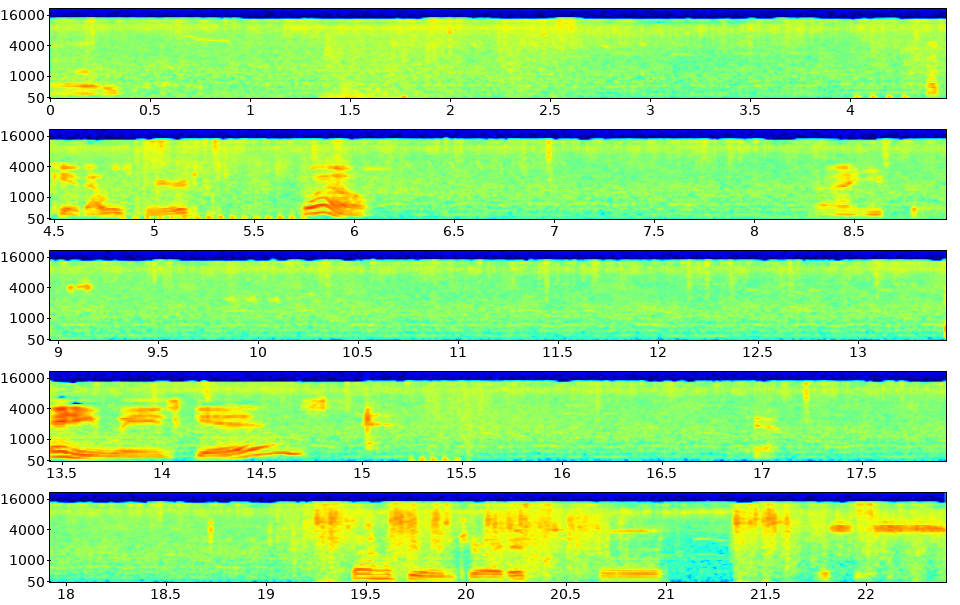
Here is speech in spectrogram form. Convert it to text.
Oh. Okay, that was weird. Well. Uh, he froze. Anyways, guys. So I hope you enjoyed it. Uh, this is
